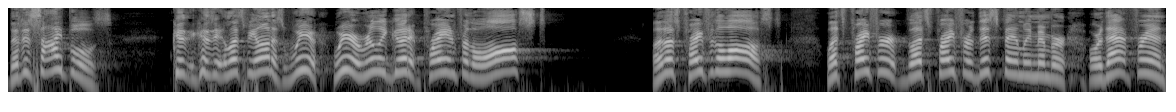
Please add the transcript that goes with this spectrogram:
The disciples. Because let's be honest, we're, we're really good at praying for the lost. Let's pray for the lost. Let's pray for let's pray for this family member or that friend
